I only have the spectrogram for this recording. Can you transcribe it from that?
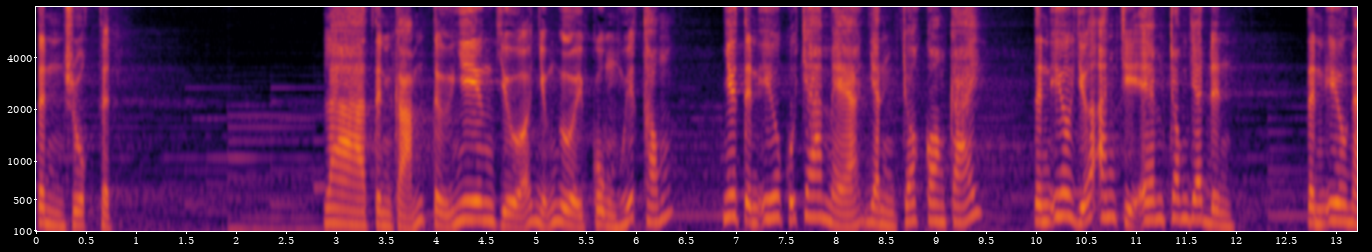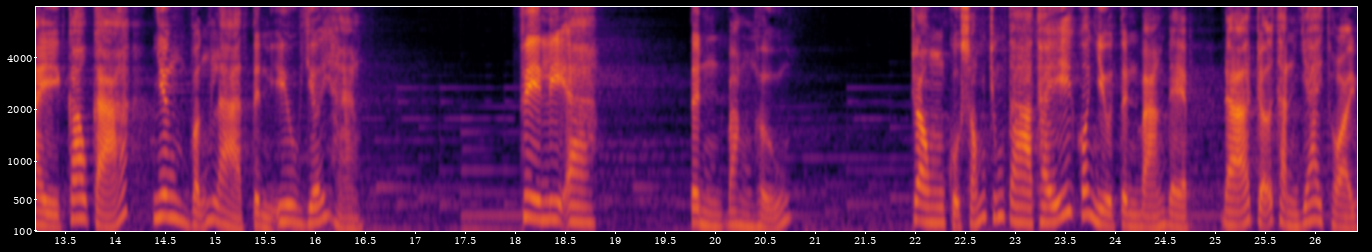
tình ruột thịt, là tình cảm tự nhiên giữa những người cùng huyết thống như tình yêu của cha mẹ dành cho con cái, tình yêu giữa anh chị em trong gia đình. Tình yêu này cao cả, nhưng vẫn là tình yêu giới hạn. Philia, tình bằng hữu. Trong cuộc sống chúng ta thấy có nhiều tình bạn đẹp đã trở thành giai thoại.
